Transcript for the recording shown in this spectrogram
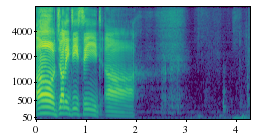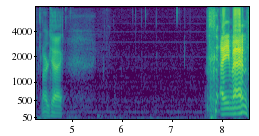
Oh, Jolly DC'd. Ah. Okay. Amen.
